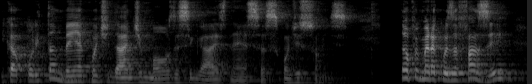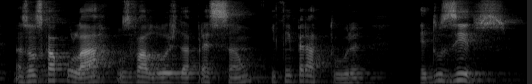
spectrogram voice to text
E calcule também a quantidade de mols desse gás nessas condições. Então, a primeira coisa a fazer, nós vamos calcular os valores da pressão e temperatura reduzidos.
